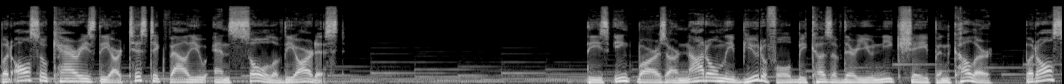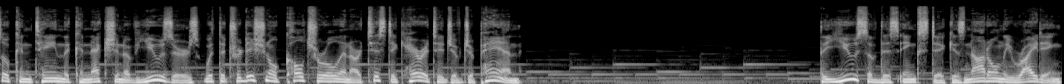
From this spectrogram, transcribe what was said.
but also carries the artistic value and soul of the artist. These ink bars are not only beautiful because of their unique shape and color, but also contain the connection of users with the traditional cultural and artistic heritage of Japan the use of this ink stick is not only writing,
